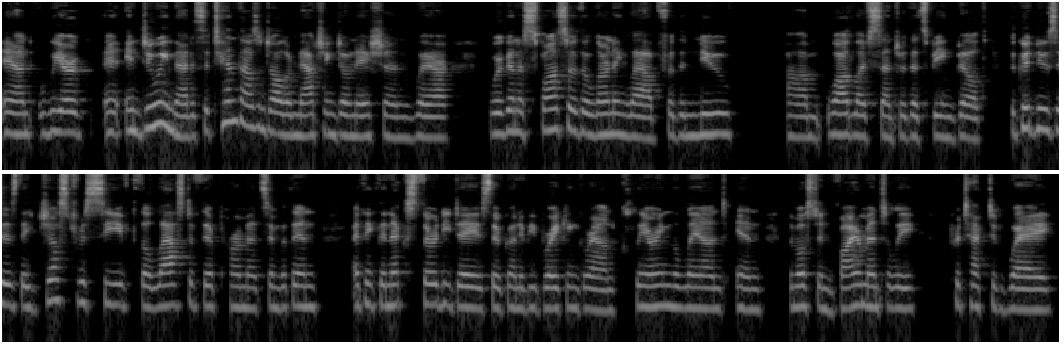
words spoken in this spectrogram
And we are, in doing that, it's a $10,000 matching donation where we're going to sponsor the Learning Lab for the new um, wildlife center that's being built. The good news is they just received the last of their permits, and within, I think, the next 30 days, they're going to be breaking ground, clearing the land in the most environmentally protected way,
